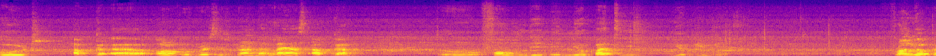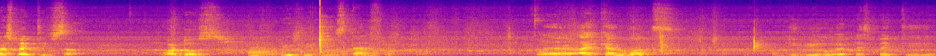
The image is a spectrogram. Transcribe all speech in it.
old uh, All Progressive Grand Alliance, APGA, to form the, a new party, UPP. From your perspective, sir, what does UPP stand for? Uh, I cannot give you a perspective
